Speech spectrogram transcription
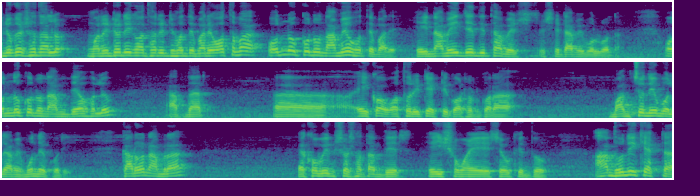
এডুকেশনাল মনিটরিং অথরিটি হতে পারে অথবা অন্য কোনো নামেও হতে পারে। এই নামেই যে দিতে হবে সেটা আমি বলব না। অন্য কোনো নাম দেওয়া হলেও আপনার এই অথরিটি একটি গঠন করা বাঞ্ছনীয় বলে আমি মনে করি। কারণ আমরা একবিংশ শতাব্দীর এই সময়ে এসেও কিন্তু আধুনিক একটা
